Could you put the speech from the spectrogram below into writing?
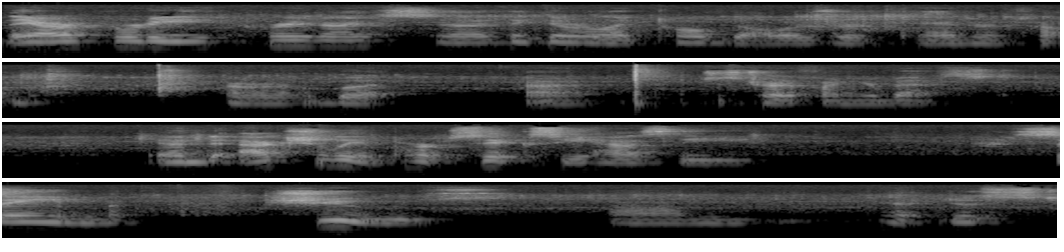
they are pretty pretty nice. Uh, I think they were like twelve dollars or ten or something. I don't know, but uh, just try to find your best. And actually, in part six, he has the same shoes. Um, yeah, just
